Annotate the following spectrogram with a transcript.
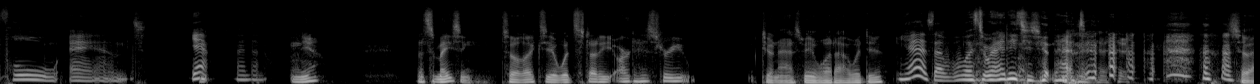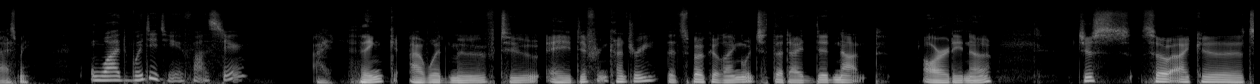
full and yeah, I don't know. Yeah. That's amazing. So Alexia would study art history, Do you want to ask me what I would do? Yes, I was ready to do that. so ask me. what would you do, Foster? I think I would move to a different country that spoke a language that I did not already know, just so I could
